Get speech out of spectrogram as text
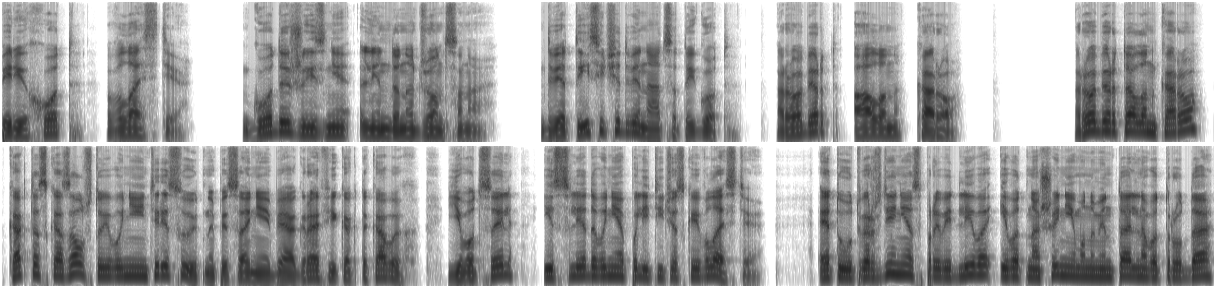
Переход власти. Годы жизни Линдона Джонсона. 2012 год. Роберт Аллан Каро. Роберт Аллан Каро как-то сказал, что его не интересует написание биографий как таковых. Его цель — исследование политической власти. Это утверждение справедливо и в отношении монументального труда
